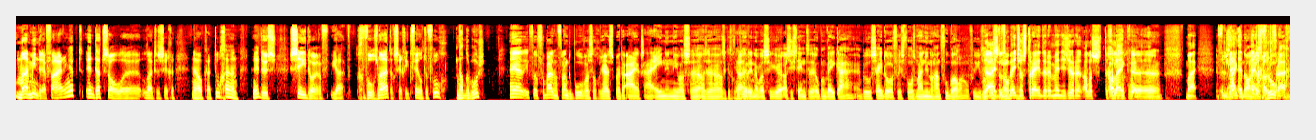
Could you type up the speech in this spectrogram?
maar minder ervaring hebt. En dat zal, uh, laten we zeggen, naar elkaar toe gaan. Dus Zeedorf, ja, gevoelsmatig zeg ik veel te vroeg. Dan de Boers? Nou ja, ik verbaas me. Frank de Boer was toch juist bij de Ajax A1. En die was, uh, als, uh, als ik het goed ja. herinner, was hij uh, assistent op een WK. Ik bedoel, Seedorf is volgens mij nu nog aan het voetballen. Of in ieder geval ja, hij doet nog. een beetje als trainer en manager en alles tegelijk. Alles tegelijk. maar het lijkt me dan en, heel de grote vroeg. vraag,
